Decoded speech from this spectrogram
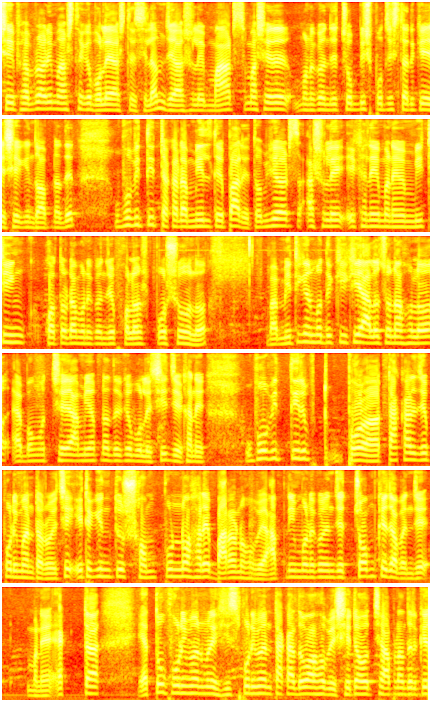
সেই ফেব্রুয়ারি মাস থেকে বলে আসতেছিলাম যে আসলে মার্চ মাসের মনে করেন যে চব্বিশ পঁচিশ তারিখে এসে কিন্তু আপনাদের উপবৃত্তির টাকাটা মিলতে পারে। তো ভিউয়ার্স, আসলে এখানে মানে মিটিং কতটা মনে করেন যে ফলপ্রসূ হলো বা মিটিংয়ের মধ্যে কী কী আলোচনা হলো এবং হচ্ছে আমি আপনাদেরকে বলেছি যে এখানে উপবৃত্তির টাকার যে পরিমাণটা রয়েছে, এটা কিন্তু সম্পূর্ণ হারে বাড়ানো হবে। আপনি মনে করেন যে চমকে যাবেন যে মানে একটা এত পরিমাণ মানে হিস পরিমাণ টাকা দেওয়া হবে, সেটা হচ্ছে আপনাদেরকে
